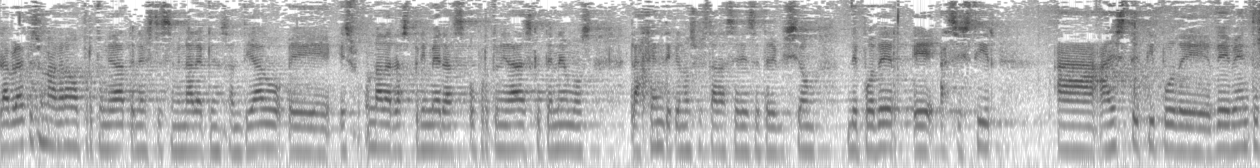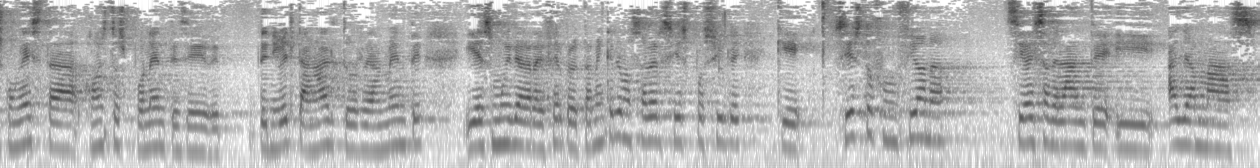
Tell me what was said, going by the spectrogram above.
la verdad es una gran oportunidad tener este seminario aquí en Santiago. Eh, es una de las primeras oportunidades que tenemos la gente que nos gusta las series de televisión de poder eh, asistir a, este tipo de, eventos con, esta, con estos ponentes de, de, nivel tan alto realmente y es muy de agradecer, pero también queremos saber si es posible que si esto funciona, sigáis adelante y haya más,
